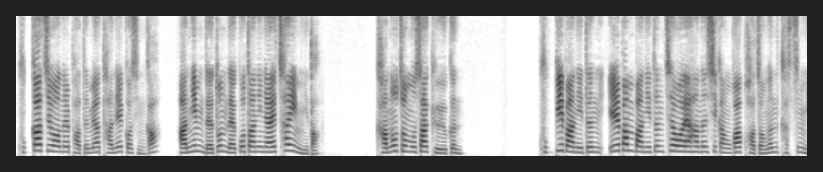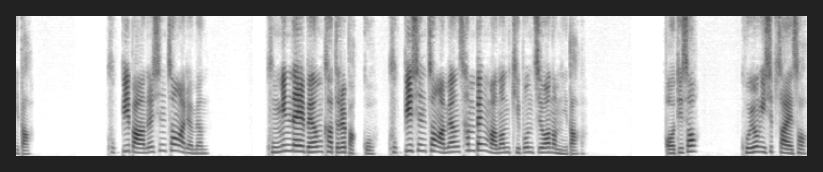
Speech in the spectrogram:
국가 지원을 받으며 다닐 것인가? 아님 내 돈 내고 다니냐의 차이입니다. 간호조무사 교육은 국비반이든 일반반이든 채워야 하는 시간과 과정은 같습니다. 국비반을 신청하려면 국민내일 배움 카드를 받고 국비 신청하면 300만원 기본 지원합니다. 어디서? 고용24에서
